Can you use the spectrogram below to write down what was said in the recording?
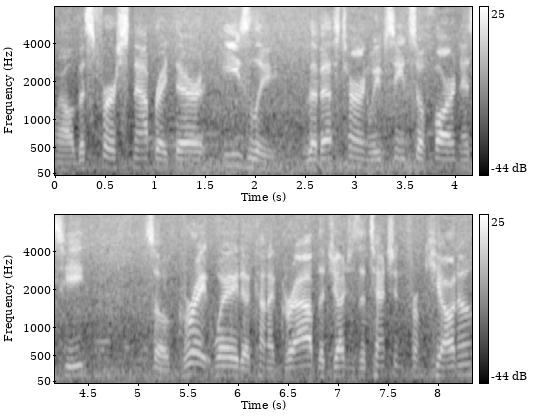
Wow, this first snap right there, easily the best turn we've seen so far in this heat. So great way to kind of grab the judge's attention from Keanu.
